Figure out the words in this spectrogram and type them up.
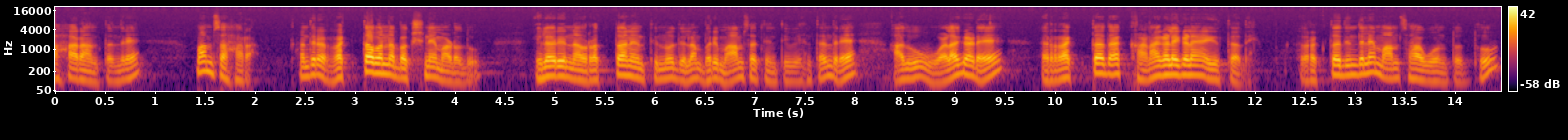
ಆಹಾರ ಅಂತಂದರೆ ಮಾಂಸಾಹಾರ. ಅಂದರೆ ರಕ್ತವನ್ನು ಭಕ್ಷಣೆ ಮಾಡೋದು. ಎಲ್ಲರಿಗೂ ನಾವು ರಕ್ತನೇ ತಿನ್ನೋದಿಲ್ಲ, ಬರೀ ಮಾಂಸ ತಿಂತೀವಿ ಅಂತಂದರೆ ಅದು ಒಳಗಡೆ ರಕ್ತದ ಕಣಗಳೆಗಳೇ ಇರ್ತದೆ. ರಕ್ತದಿಂದಲೇ ಮಾಂಸ ಆಗುವಂಥದ್ದು.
